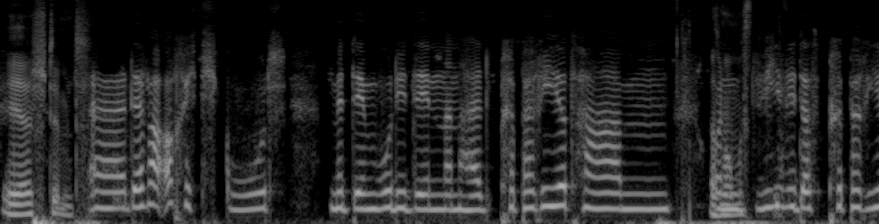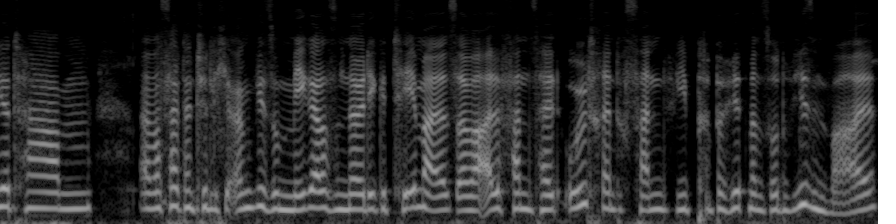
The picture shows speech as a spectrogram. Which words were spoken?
Ja, stimmt. Äh, der war auch richtig gut. Mit dem, wo die den dann halt präpariert haben Also und wie sie das präpariert haben. Was halt natürlich irgendwie so mega das nerdige Thema ist, aber alle fanden es halt ultra interessant, wie präpariert man so einen Riesenwal.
